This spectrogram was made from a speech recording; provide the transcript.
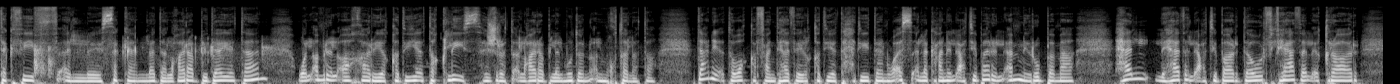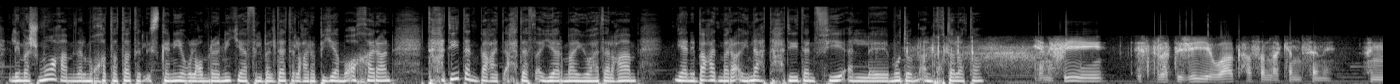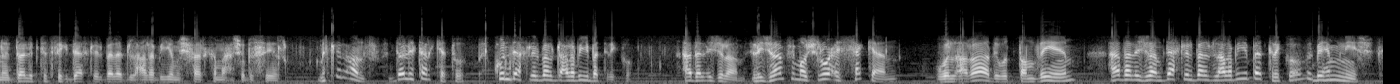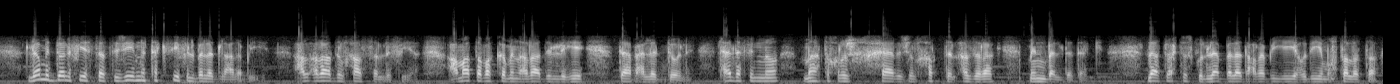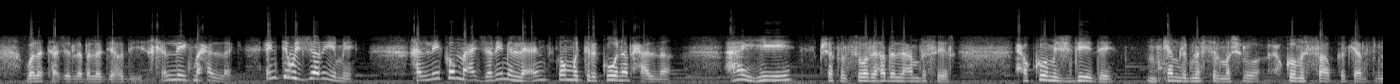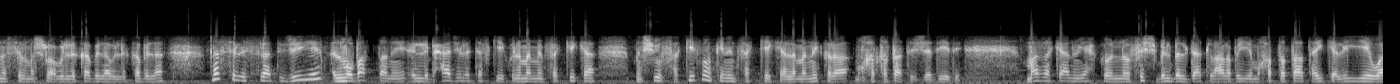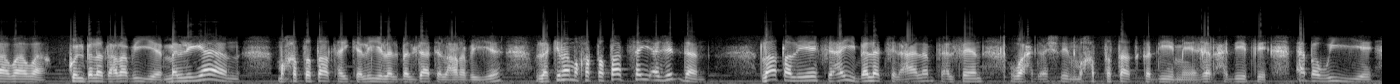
تكثيف السكن لدى العرب بداية والأمر الآخر هي قضية تقليص هجرة العرب للمدن المختلطة. دعني أتوقف عند هذه القضية تحديدا وأسألك عن الاعتبار الأمني. ربما هل لهذا الاعتبار دور في هذا الإقرار لمجموعة من المخططات الإسكانية والعمرانية في البلدات العربية مؤخرا؟ تحديدا بعد أحداث أيار مايو هذا العام يعني بعد ما رأيناه تحديدا في المدن المختلطة. يعني في استراتيجية واضحة صار لها كم سنة إنه الدولة بتترك داخل البلد العربية مش فارقة مع شو بصير. مثل العنف الدولة تركته بكون داخل البلد العربية بتركه. هذا الإجرام. الإجرام في مشروع السكن والأراضي والتنظيم هذا الإجرام داخل البلد العربية بتركه ما بيهمنيش. اليوم الدولة فيها استراتيجية إنه تكثيف البلد العربية على الأراضي الخاصة اللي فيها. عما تبقى من أراضي اللي هي تابعة للدولة. الهدف إنه ما تخرج خارج الخط الأزرق من بلدتك. لا تروح تسكن لا بلد عربية يهودية مختلطة ولا تهاجر لبلد يهودية. خليك محلك. أنت والجريمة خليكم مع الجريمة اللي عندكم واتركونا بحالنا. هاي هي بشكل صوري هذا اللي عم بصير. حكومة جديدة. مكملة بنفس المشروع. الحكومة السابقة كانت بنفس المشروع واللي قبلها واللي قبلها. نفس الاستراتيجية المبطنة اللي بحاجة لتفكيك ولما بنفككها بنشوفها كيف ممكن نفككها لما نقرأ مخططات الجديدة. مرة كانوا يحكوا إنه فيش بالبلدات العربية مخططات هيكلية و و و كل بلد عربية مليان مخططات هيكلية للبلدات العربية ولكنها مخططات سيئة جدا. لا طليق في أي بلد في العالم في 2021 مخططات قديمة غير حديثة أبوية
